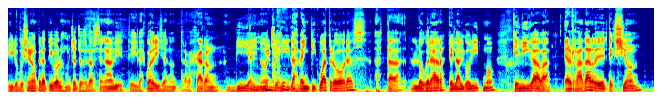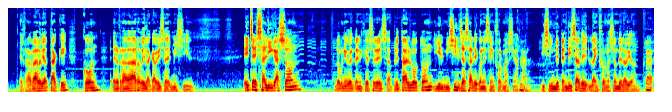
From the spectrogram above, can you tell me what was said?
Y lo pusieron operativo los muchachos del Arsenal y, este, y la escuadrilla, ¿no? Trabajaron día y noche, las 24 horas, hasta lograr el algoritmo que ligaba el radar de detección, el radar de ataque, con el radar de la cabeza del misil. Hecha esa ligazón, lo único que tenés que hacer es apretar el botón y el misil ya sale con esa información. Claro. Y se independiza de la información del avión Claro.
